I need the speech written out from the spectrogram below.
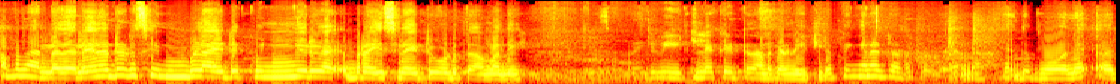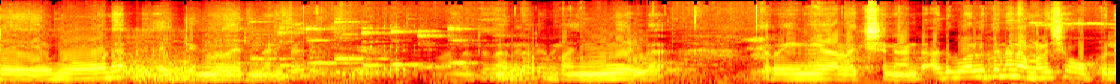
അപ്പൊ നല്ലതല്ലേ എന്നിട്ട് ഒരു സിമ്പിൾ ആയിട്ട് കുഞ്ഞൊരു ബ്രേസ്ലെറ്റ് കൊടുത്താൽ മതി. വീട്ടിലൊക്കെ ഇട്ട് നടക്കണം വീട്ടിൽ ഇപ്പൊ ഇങ്ങനെ ഇട്ട് നടക്കില്ല വേണ്ട ഇതുപോലെ ഒരേപോലെ ഐറ്റങ്ങൾ വരുന്നുണ്ട്. വന്നിട്ട് നല്ല ഭംഗിയുള്ള റിങ് കളക്ഷൻ ഉണ്ട്. അതുപോലെ തന്നെ നമ്മുടെ ഷോപ്പിൽ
